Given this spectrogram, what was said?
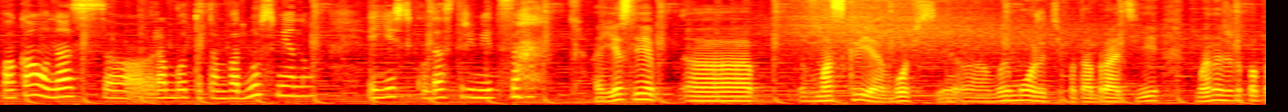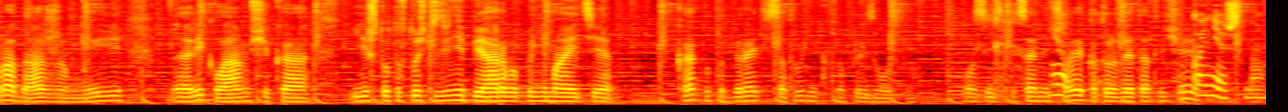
Пока у нас э, работа там в одну смену, и есть куда стремиться. А если э, в Москве, в офисе, э, вы можете подобрать и менеджера по продажам, и рекламщика, и что-то с точки зрения пиара вы понимаете, как вы подбираете сотрудников на производство? У вас есть специальный Ну, человек, который за это отвечает? Конечно,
